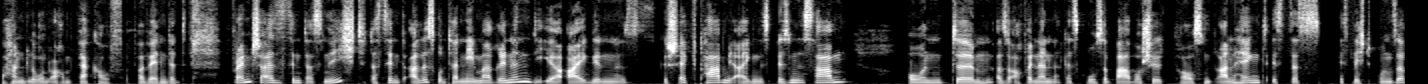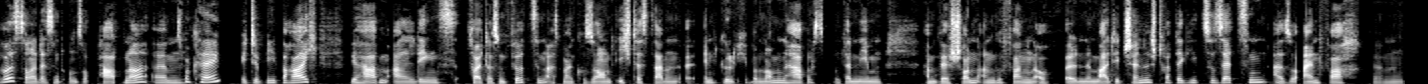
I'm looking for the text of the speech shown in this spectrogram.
Behandlung und auch im Verkauf verwendet. Franchises sind das nicht. Das sind alles Unternehmerinnen, die ihr eigenes Geschäft haben, ihr eigenes Business haben und ähm, also auch wenn dann das große Barberschild draußen dranhängt, ist das ist nicht unseres, sondern das sind unsere Partner ähm, okay. B2B-Bereich. Wir haben allerdings 2014, als mein Cousin und ich das dann äh, endgültig übernommen haben, das Unternehmen, haben wir schon angefangen, auf äh, eine Multi-Channel-Strategie zu setzen. Also einfach, ähm,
